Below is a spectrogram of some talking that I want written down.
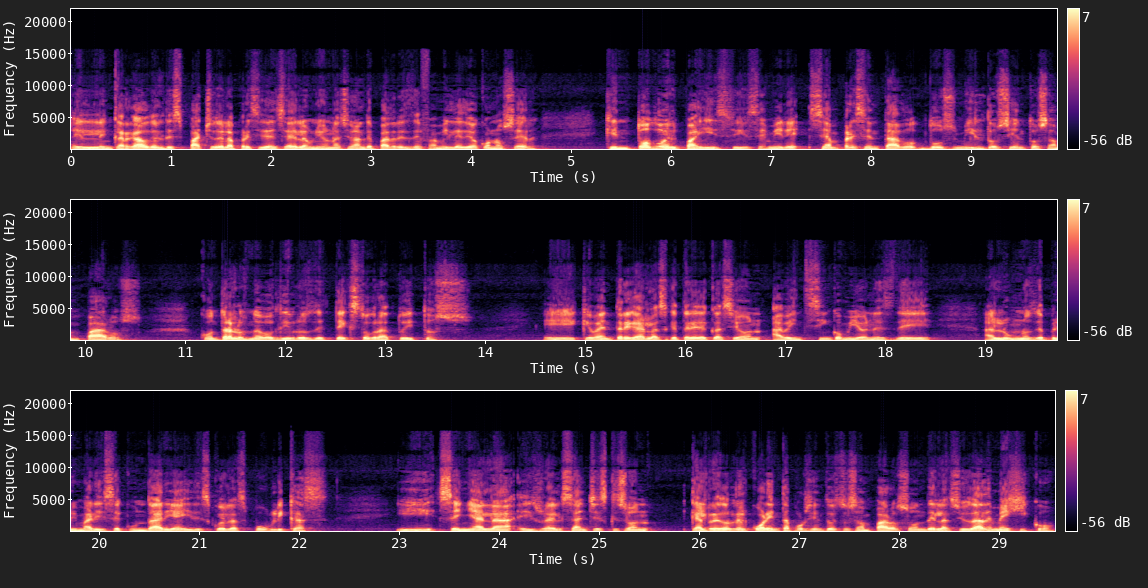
el encargado del despacho de la presidencia de la Unión Nacional de Padres de Familia dio a conocer que en todo el país, fíjese, mire, se han presentado 2.200 amparos contra los nuevos libros de texto gratuitos eh, que va a entregar la Secretaría de Educación a 25 millones de alumnos de primaria y secundaria y de escuelas públicas. Y señala Israel Sánchez que son que alrededor del 40% de estos amparos son de la Ciudad de México,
